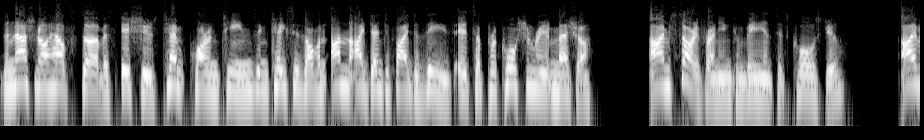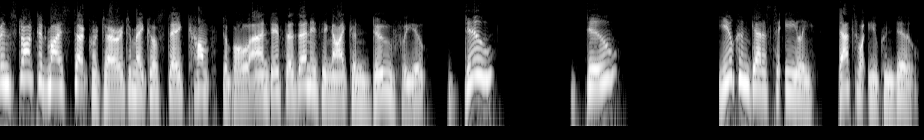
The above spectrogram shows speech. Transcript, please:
The National Health Service issues temp quarantines in cases of an unidentified disease. It's a precautionary measure. I'm sorry for any inconvenience it's caused you. I've instructed my secretary to make your stay comfortable, and if there's anything I can do for you... Do? Do? You can get us to Ely. That's what you can do.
